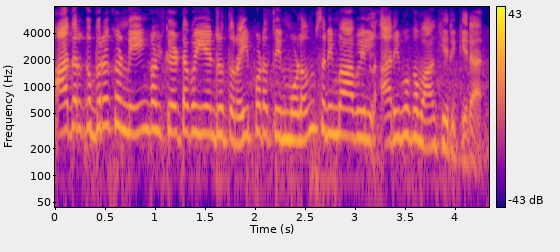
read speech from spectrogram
அதற்கு பிறகு நீங்கள் கேட்டவை என்ற திரைப்படத்தின் மூலம் சினிமாவில் அறிமுகமாகியிருக்கிறார்.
